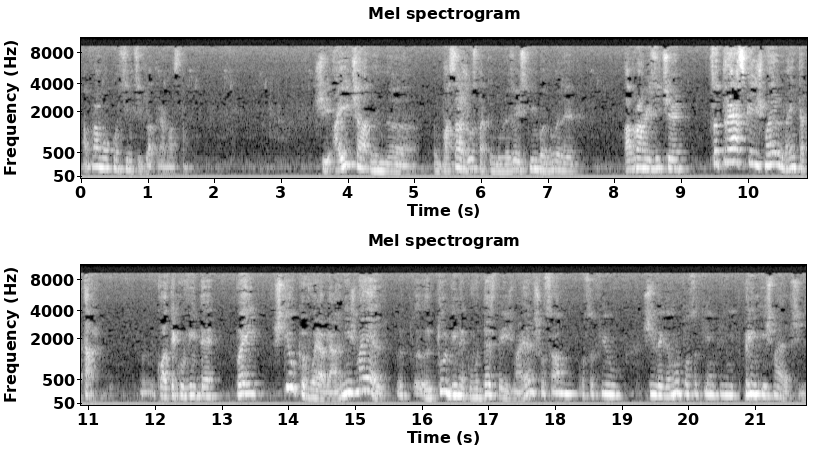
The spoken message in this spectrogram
Avram o consimțit la treaba asta. Și aici, în, uh, în pasajul ăsta, când Dumnezeu îi schimbă numele, Avram îi zice să trăiască Ismael înaintea ta. Cu alte cuvinte, păi știu că voi avea în Ismael. Tu îl binecuvântez pe Ismael și o să, am, o să fiu și în legământ o să fie împlinit prin Ismael. Și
